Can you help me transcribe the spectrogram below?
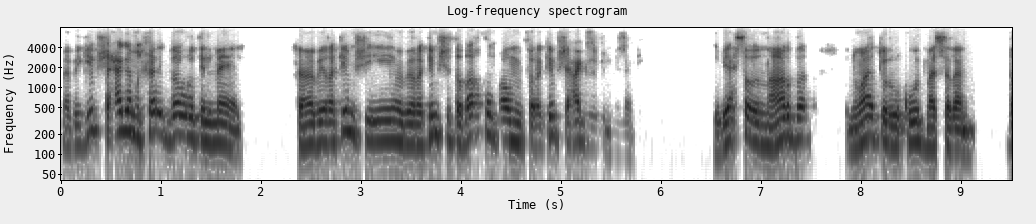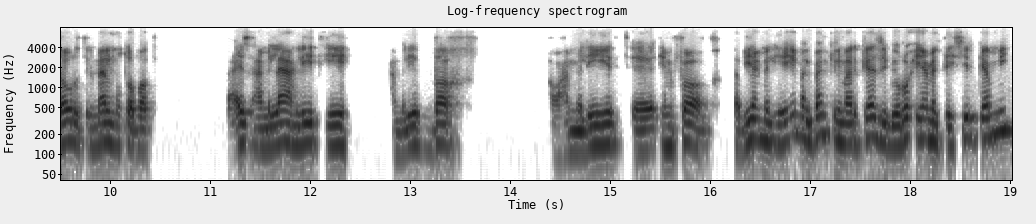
ما بيجيبش حاجة من خارج دورة المال. فما بيراكمش إيه؟ ما بيراكمش تضخم أو ما بيراكمش عجز في الميزانيه اللي بيحصل النهارده إن وقت الركود مثلا دورة المال متباطئة عايز أعمل لها عملية إيه؟ عملية ضخ أو عملية آه إنفاق. فبيعمل إيه؟ إما البنك المركزي بيروح يعمل تيسير كمي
